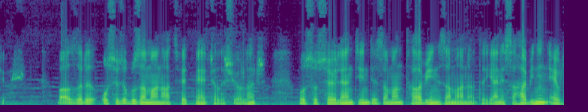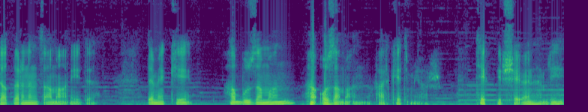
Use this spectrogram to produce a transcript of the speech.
diyor. Bazıları o sözü bu zamana atfetmeye çalışıyorlar. O söz söylendiğinde zaman tabi'in zamanıydı. Yani sahabinin evlatlarının zamanıydı. Demek ki ha bu zaman ha o zaman fark etmiyor. Tek bir şey önemli,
